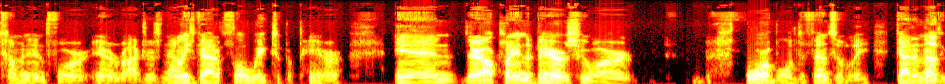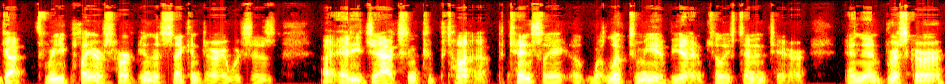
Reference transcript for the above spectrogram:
coming in for Aaron Rodgers. Now he's got a full week to prepare, and they are playing the Bears, who are horrible defensively. Got another got three players hurt in the secondary, which is uh, Eddie Jackson could uh, potentially uh, what looked to me to be an Achilles tendon tear, and then Brisker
